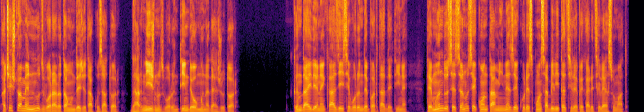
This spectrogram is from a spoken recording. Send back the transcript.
Acești oameni nu-ți vor arăta un deget acuzator, dar nici nu-ți vor întinde o mână de ajutor. Când ai de necaz, ei se vor îndepărta de tine, temându-se să nu se contamineze cu responsabilitățile pe care ți le-ai asumat.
